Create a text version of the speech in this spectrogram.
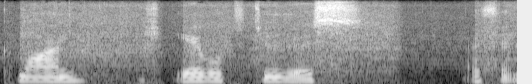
come on. We should be able to do this. I think.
